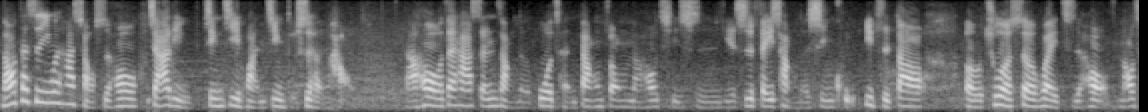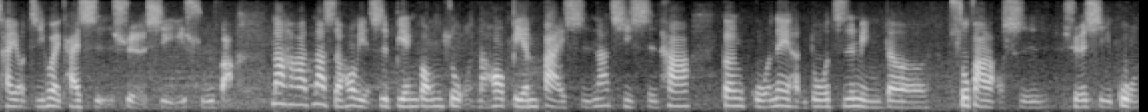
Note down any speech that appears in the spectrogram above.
然后，但是因为他小时候家里经济环境不是很好。然后在他生长的过程当中，然后其实也是非常的辛苦，一直到呃出了社会之后，然后才有机会开始学习书法。那他那时候也是边工作，然后边拜师。那其实他跟国内很多知名的书法老师学习过，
